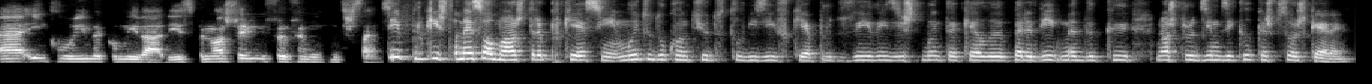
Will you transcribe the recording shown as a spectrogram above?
ah, incluindo a comunidade. E isso para nós foi, foi, foi muito interessante. Sim, porque isto também só mostra, porque é assim, muito do conteúdo televisivo que é produzido, existe muito aquele paradigma de que nós produzimos aquilo que as pessoas querem.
